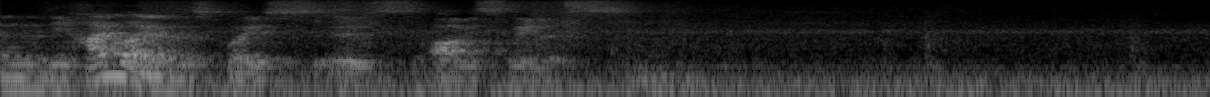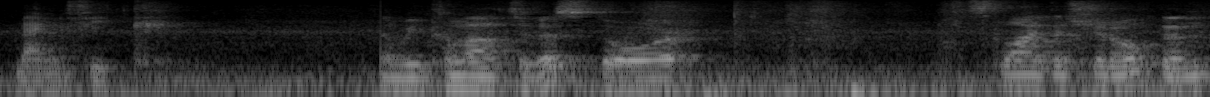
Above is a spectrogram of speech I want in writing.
And the highlight of this place is obviously this magnifique. And we come out to this door, slide this shit open,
